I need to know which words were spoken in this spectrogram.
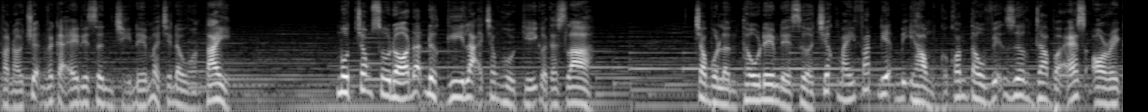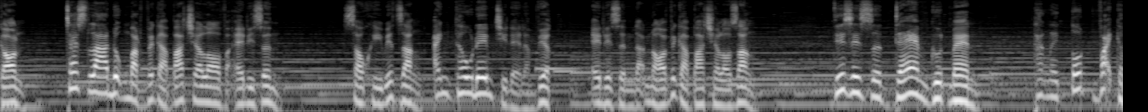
và nói chuyện với cả Edison chỉ đếm ở trên đầu ngón tay. Một trong số đó đã được ghi lại trong hồi ký của Tesla. Trong một lần thâu đêm để sửa chiếc máy phát điện bị hỏng của con tàu viễn dương WS Oregon, Tesla đụng mặt với cả Bachelor và Edison – sau khi biết rằng anh thâu đêm chỉ để làm việc, Edison đã nói với cả Bachelor rằng This is a damn good man. Thằng này tốt vãi cả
